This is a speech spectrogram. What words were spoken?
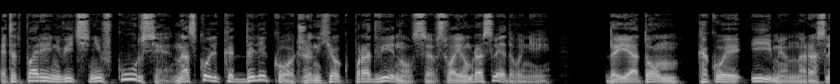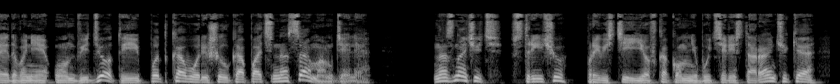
Этот парень ведь не в курсе, насколько далеко Джин Хёк продвинулся в своем расследовании. Да и о том, какое именно расследование он ведет и под кого решил копать на самом деле. Назначить встречу, провести ее в каком-нибудь ресторанчике —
